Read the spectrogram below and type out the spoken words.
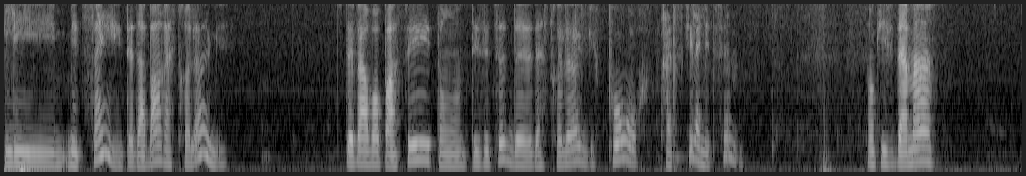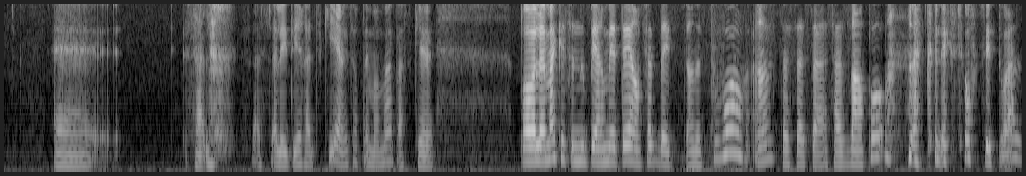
les médecins étaient d'abord astrologues. Tu devais avoir passé ton, tes études d'astrologue pour pratiquer la médecine. Donc, évidemment, euh, ça, ça, a été éradiqué à un certain moment parce que probablement que ça nous permettait en fait d'être dans notre pouvoir. Hein? Ça, ça, ça, ça se vend pas, la connexion aux étoiles.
